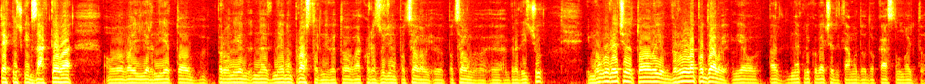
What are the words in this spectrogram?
tehničkih zahteva, ovaj, jer nije to, prvo nije na, jednom prostor, nego je to ovako razuđeno po, celo, po celom e, gradiću. I mogu reći da to ovaj, vrlo lepo deluje. Mi evo pa, nekoliko večeri tamo do, do kasno noć, do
